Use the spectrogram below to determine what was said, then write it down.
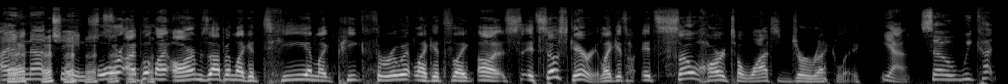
I have not changed. Or I put my arms up in like a T and like peek through it like it's like uh it's, it's so scary. Like it's it's so hard to watch directly. Yeah. So we cut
